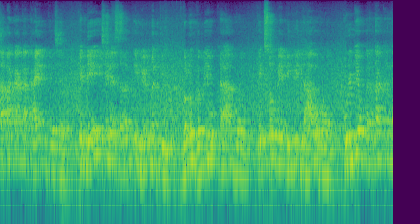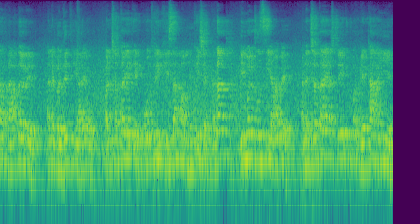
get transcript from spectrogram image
સાબા કાકા કાયમ કહે છે કે બે છેડે સરકતી મીણબત્તી ઘણું ગમે એવું ખરાબ હોય 102 ડિગ્રી તાવ હોય, ઉલટીઓ કરતા કરતા દાદરે અને બધેથી આવ્યો પણ છતાંય તે કોથળી ખિસ્સામાં મૂકી છે, કદાચ ઇમરજન્સી આવે અને છતાંય સ્ટેજ ઉપર બેઠા હઈએ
